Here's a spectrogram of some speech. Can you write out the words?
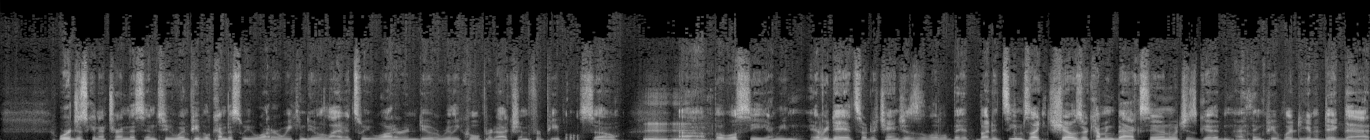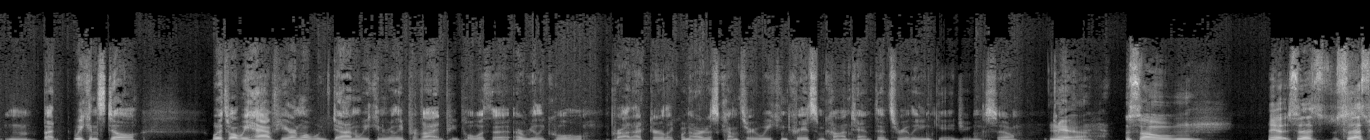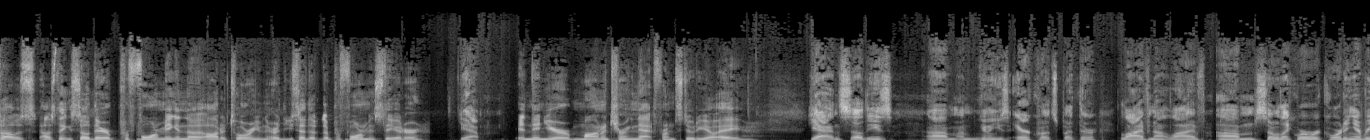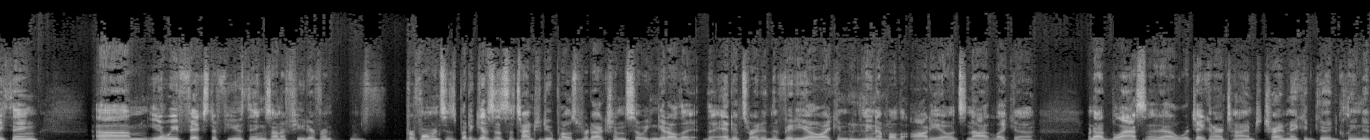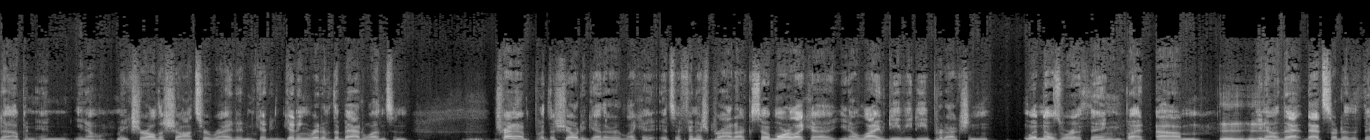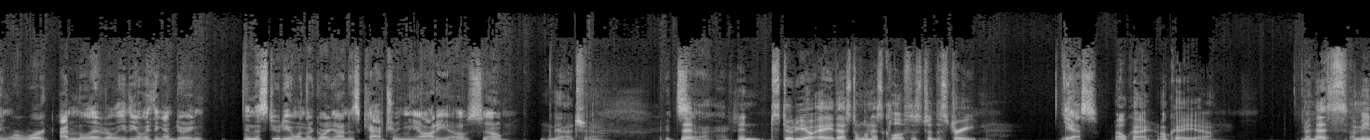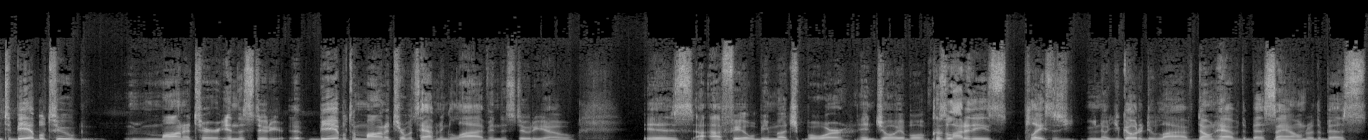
we're just going to turn this into when people come to Sweetwater, we can do a live at Sweetwater and do a really cool production for people. So, uh, but we'll see. I mean, every day it sort of changes a little bit, but it seems like shows are coming back soon, which is good. I think people are going to dig that, and but we can still, with what we have here and what we've done, we can really provide people with a, a really cool product. Or like when artists come through, we can create some content that's really engaging. So, Yeah. So yeah, so that's so that's what I was I was thinking. So they're performing in the auditorium, or you said the, the performance theater, yeah, and then you're monitoring that from Studio A. Yeah, and so these um, I'm going to use air quotes, but they're live, not live. Um, so like we're recording everything. Um, you know, we've fixed a few things on a few different f- performances, but it gives us the time to do post production, so we can get all the the edits right in the video. I can clean up all the audio. It's not like a we're not blasting it out. We're taking our time to try and make it good, clean it up, and, and you know make sure all the shots are right and getting getting rid of the bad ones and trying to put the show together like a, it's a finished product. So more like a you know live DVD production when those were a thing. But um, you know that that's sort of the thing where we're I'm literally the only thing I'm doing in the studio when they're going on is capturing the audio. So Gotcha. it's That, uh, actually, and Studio A, that's the one that's closest to the street. yes, Okay. Okay. Yeah. And that's, I mean, to be able to monitor in the studio, uh, be able to monitor what's happening live in the studio is, I I feel, will be much more enjoyable because a lot of these places, you know, you go to do live don't have the best sound or the best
